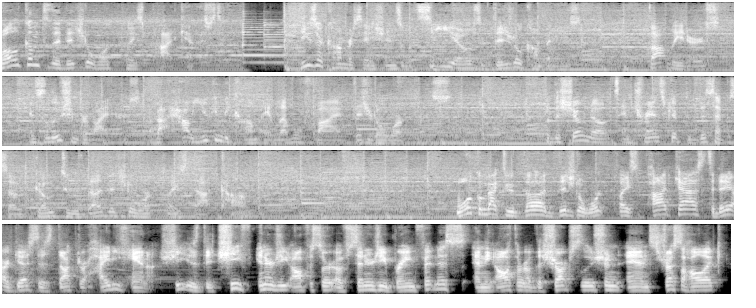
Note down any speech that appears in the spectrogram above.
Welcome to the Digital Workplace Podcast. These are conversations with CEOs of digital companies, thought leaders, and solution providers about how you can become a level 5 digital workplace. For the show notes and transcript of this episode, go to thedigitalworkplace.com. Welcome back to the Digital Workplace Podcast. Today, our guest is Dr. Heidi Hanna. She is the Chief Energy Officer of Synergy Brain Fitness and the author of The Sharp Solution and Stressaholic.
